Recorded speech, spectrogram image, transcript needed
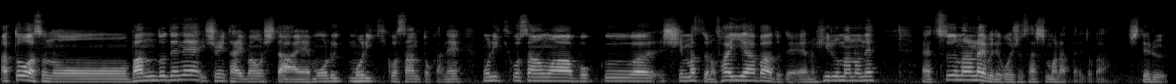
あとはそのバンドでね一緒に対バンをした、えー、森森木子さんとかね。森木子さんは僕は新松戸のファイヤーバードであの昼間のねツーマンライブでご一緒させてもらったりとかしてる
